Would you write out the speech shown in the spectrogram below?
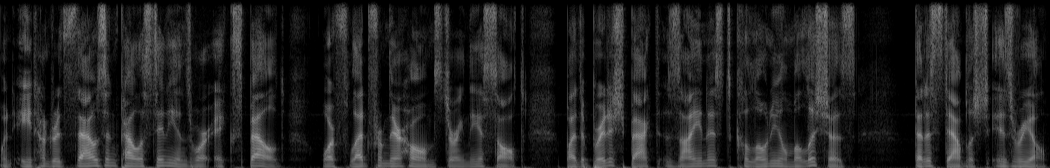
when 800,000 Palestinians were expelled or fled from their homes during the assault by the British backed Zionist colonial militias that established Israel.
